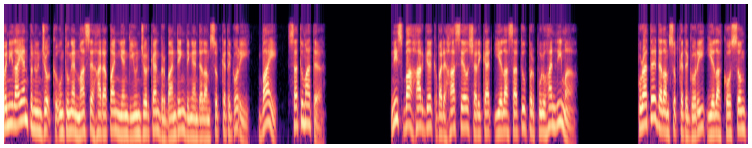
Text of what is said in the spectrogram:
Penilaian penunjuk keuntungan masa hadapan yang diunjurkan berbanding dengan dalam subkategori, baik, satu mata. Nisbah harga kepada hasil syarikat ialah 1.5. Purata dalam subkategori ialah 0.8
